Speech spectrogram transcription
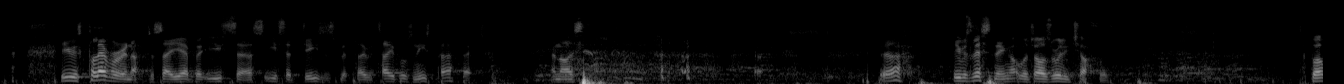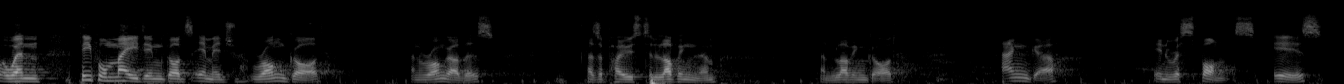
he was clever enough to say, Yeah, but you, sir, you said Jesus flipped over tables and he's perfect. And I said, Yeah. He was listening, which I was really chuffed with. But when people made in God's image wrong God and wrong others, as opposed to loving them and loving God, anger in response is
